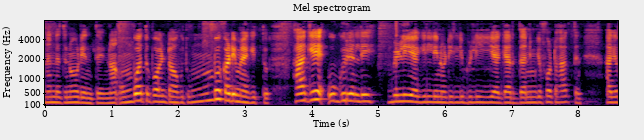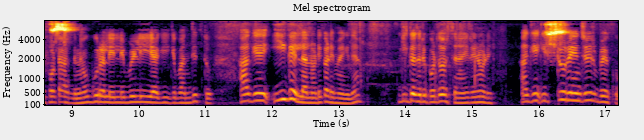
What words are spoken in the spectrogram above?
ನನ್ನದು ನೋಡಿ ಅಂತ ನಾ ಒಂಬತ್ತು ಪಾಯಿಂಟ್ ನಾಲ್ಕು ತುಂಬ ಕಡಿಮೆ ಆಗಿತ್ತು. ಹಾಗೆ ಉಗುರಲ್ಲಿ ಬಿಳಿಯಾಗಿ ಇಲ್ಲಿ ನೋಡಿ, ಇಲ್ಲಿ ಬಿಳಿಯಾಗಿ ಅರ್ಧ ನಿಮಗೆ ಫೋಟೋ ಹಾಕ್ತೇನೆ. ಹಾಗೆ ಫೋಟೋ ಹಾಕ್ತೇನೆ. ಉಗುರಲ್ಲಿ ಇಲ್ಲಿ ಬಿಳಿಯಾಗಿ ಹೀಗೆ ಬಂದಿತ್ತು. ಹಾಗೆ ಈಗ ಇಲ್ಲ ನೋಡಿ, ಕಡಿಮೆ ಆಗಿದೆ. ಈಗದ ರಿಪೋರ್ಟ್ ತೋರಿಸ್ತೇನೆ, ಇಲ್ಲಿ ನೋಡಿ. ಹಾಗೆ ಇಷ್ಟು ರೇಂಜ್ ಇರಬೇಕು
